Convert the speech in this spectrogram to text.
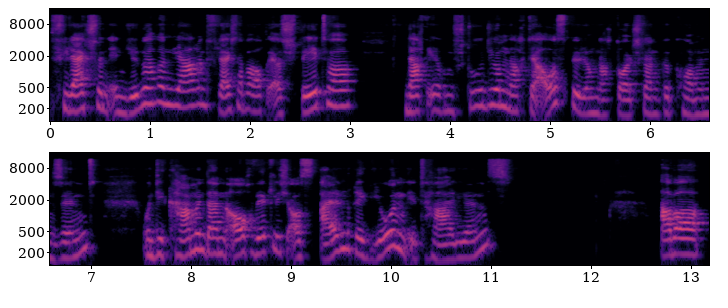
vielleicht schon in jüngeren Jahren, vielleicht aber auch erst später nach ihrem Studium, nach der Ausbildung nach Deutschland gekommen sind. Und die kamen dann auch wirklich aus allen Regionen Italiens aber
